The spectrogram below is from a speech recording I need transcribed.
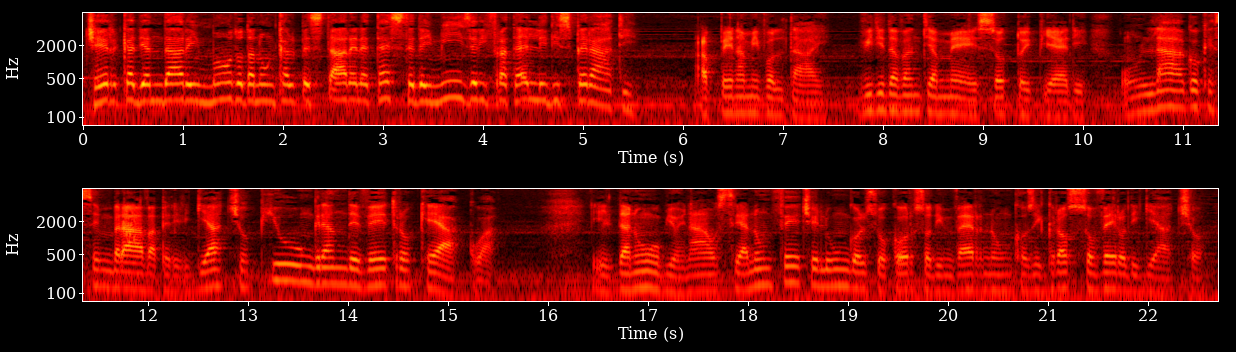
cerca di andare in modo da non calpestare le teste dei miseri fratelli disperati. Appena mi voltai, vidi davanti a me e sotto i piedi un lago che sembrava per il ghiaccio più un grande vetro che acqua. Il Danubio in Austria non fece lungo il suo corso d'inverno un così grosso velo di ghiaccio,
